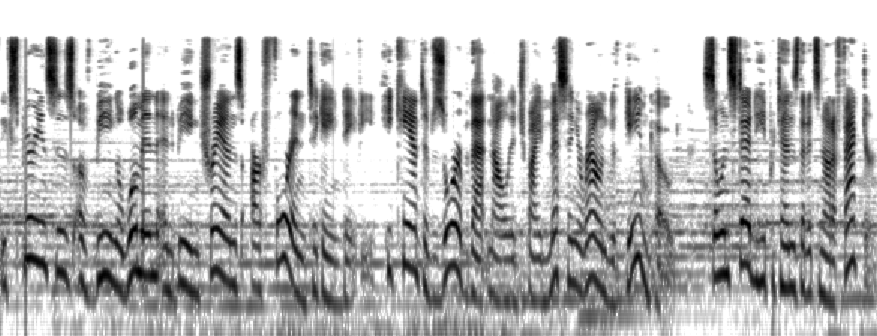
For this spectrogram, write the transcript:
The experiences of being a woman and being trans are foreign to Game Davy. He can't absorb that knowledge by messing around with game code. So instead, he pretends that it's not a factor,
